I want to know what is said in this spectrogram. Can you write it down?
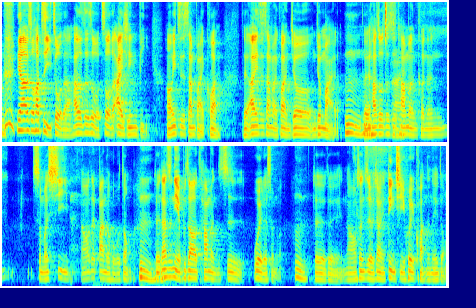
因为他说他自己做的、啊，他说这是我做的爱心笔，然后一支三百块，对，啊一支三百块你就你就买了，嗯，对，嗯他说这是他们可能什么系然后在办的活动，嗯，对，但是你也不知道他们是为了什么，嗯，对对对，然后甚至有叫你定期汇款的那种，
